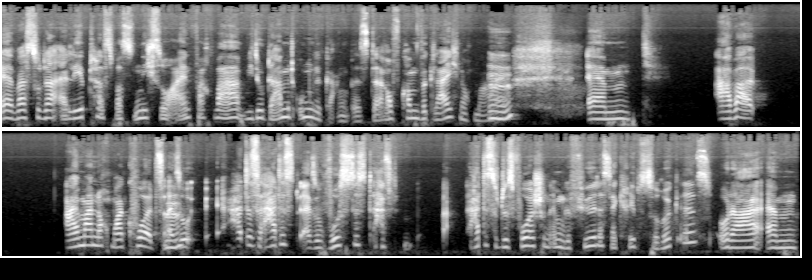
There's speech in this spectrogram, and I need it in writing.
äh, was du da erlebt hast, was nicht so einfach war, wie du damit umgegangen bist. Darauf kommen wir gleich nochmal. Mhm. Ähm, aber einmal noch mal kurz. Mhm. Also hattest, hattest, also wusstest, hast, hattest du das vorher schon im Gefühl, dass der Krebs zurück ist? Oder ähm,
